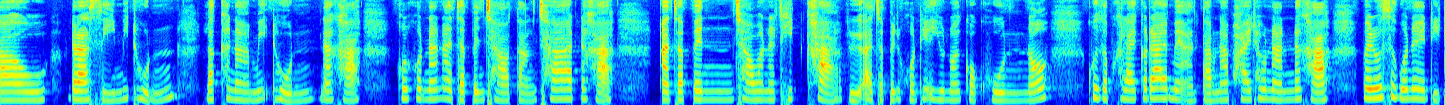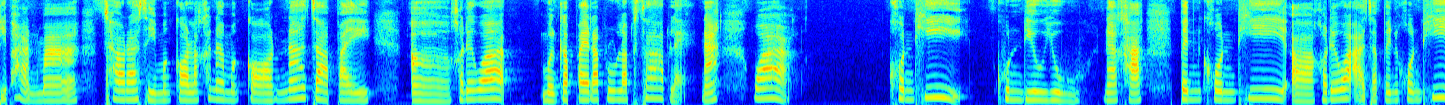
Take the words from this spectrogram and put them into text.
าวราศีมิถุน ลัคนามิถุนนะคะ คนคนนั้นอาจจะเป็นชาวต่างชาตินะคะ อาจจะเป็นชาววันอาทิตย์ค่ะ หรืออาจจะเป็นคนที่อายุน้อยกว่าคุณเนาะคุยกับใครก็ได้ไม่อ่านตามหน้าไพ่เท่านั้นนะคะ ไม่รู้สึกว่าในอดีตที่ผ่านมา ชาวราศีมังกรลัคนามังกรน่าจะไปเอ่อเขาเรียกว่าเหมือนกับไปรับรู้รับทราบแหละนะว่าคนที่คุณดิวอยู่ นะคะ เป็นคนที่เขาเรียกว่าอาจจะเป็นคนที่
